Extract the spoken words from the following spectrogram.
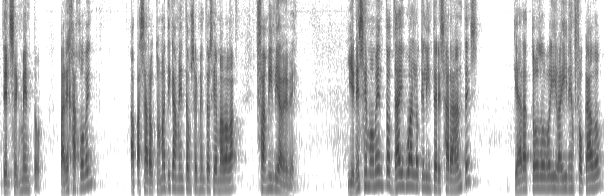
del segmento pareja joven a pasar automáticamente a un segmento que se llamaba familia bebé. Y en ese momento da igual lo que le interesara antes, que ahora todo iba a ir enfocado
